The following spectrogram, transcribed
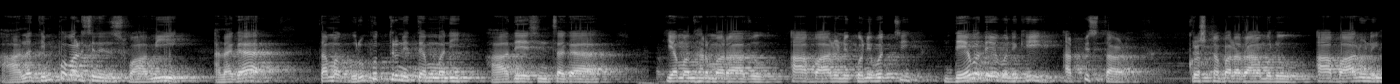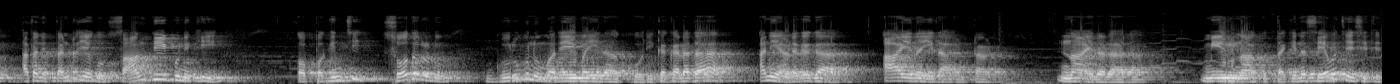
ఆనతింపవలసినది స్వామి అనగా తమ గురుపుత్రుని తెమ్మని ఆదేశించగా. యమధర్మరాజు ఆ బాలుని కొనివచ్చి దేవదేవునికి అర్పిస్తాడు. కృష్ణ బలరాములు ఆ బాలుని అతని తండ్రియగు సాందీపునికి ఒప్పగించి సోదరులు గురువును మరేమైనా కోరిక కలదా? అని అడగగా ఆయన ఇలా అంటాడు. నాయనలారా మీరు నాకు తగిన సేవ చేసి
